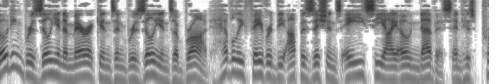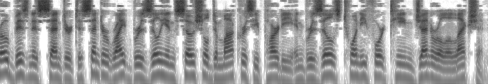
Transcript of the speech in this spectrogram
Voting Brazilian Americans and Brazilians abroad heavily favored the opposition's Aécio Neves and his pro-business center-to-center-right Brazilian Social Democracy Party in Brazil's 2014 general election.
